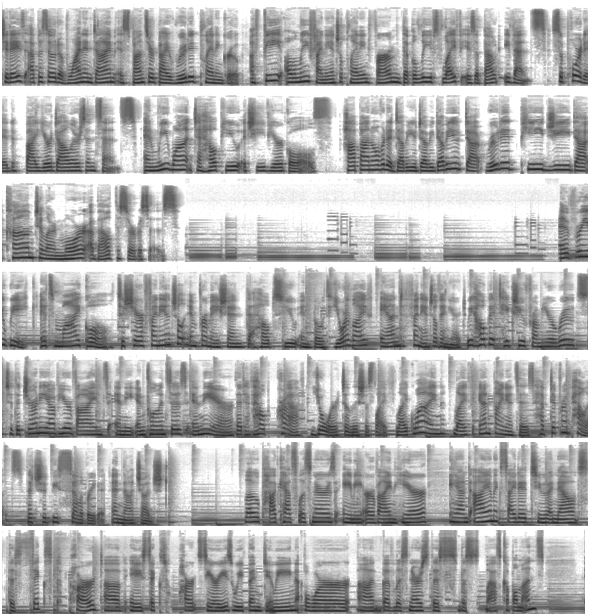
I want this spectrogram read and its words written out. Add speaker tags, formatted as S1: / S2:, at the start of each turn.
S1: Today's episode of Wine and Dime is sponsored by Rooted Planning Group, a fee only financial planning firm that believes life is about events, supported by your dollars and cents. And we want to help you achieve your goals. Hop on over to www.rootedpg.com to learn more about the services. Every week, it's my goal to share financial information that helps you in both your life and Financial Vineyard. We hope it takes you from your roots to the journey of your vines and the influences in the air that have helped craft your delicious life. Like wine, life and finances have different palates that should be celebrated and not judged.
S2: Hello, podcast listeners. Amy Irvine here. And I am excited to announce the sixth part of a six part series we've been doing for uh, the listeners this, this last couple months.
